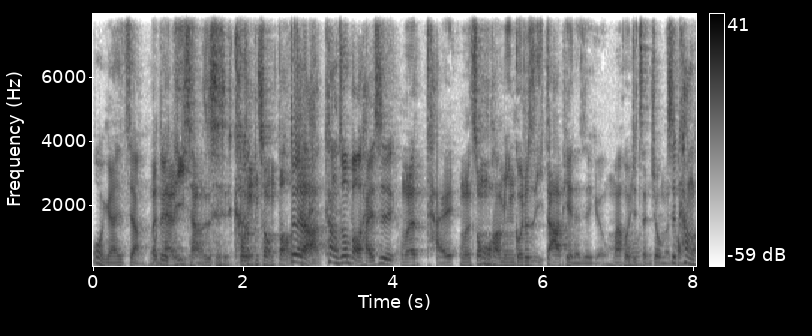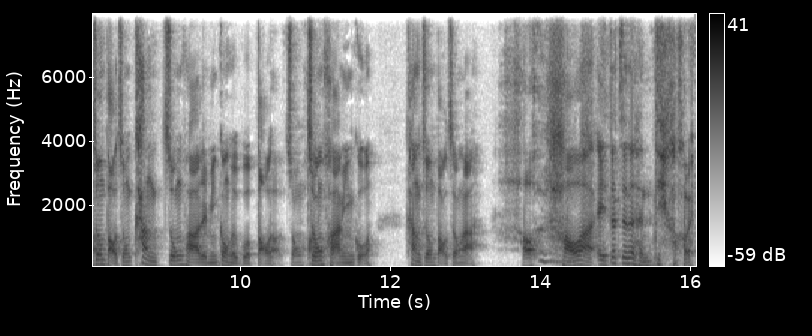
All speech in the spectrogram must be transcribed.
哦，原来是这样。我的立场是抗中保台。对啦，抗中保台是我们的台，我们的中华民国就是一大片的这个，我们要回去拯救我们。是抗中保中，抗中华人民共和国保中中华民国，抗中保中啊。好好啊，哎、欸，这真的很屌哎、欸！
